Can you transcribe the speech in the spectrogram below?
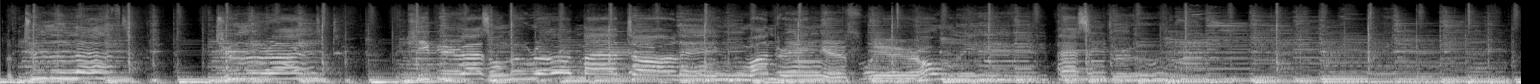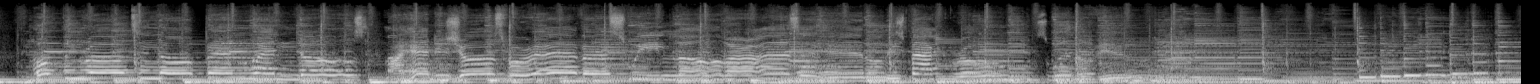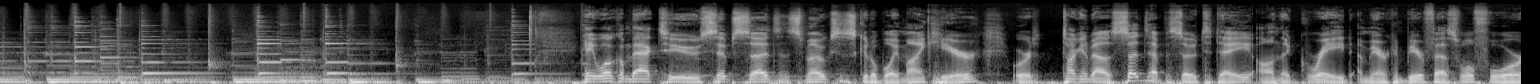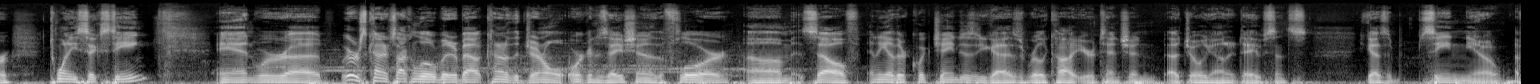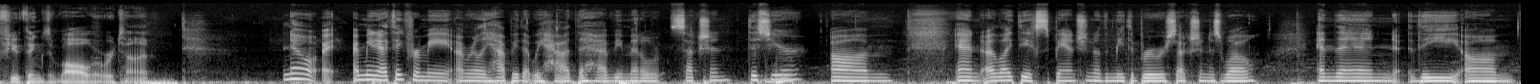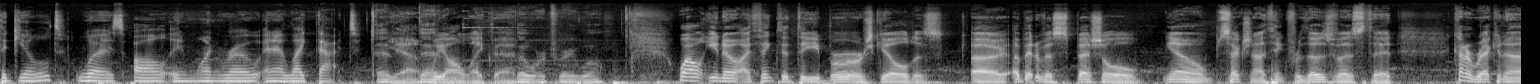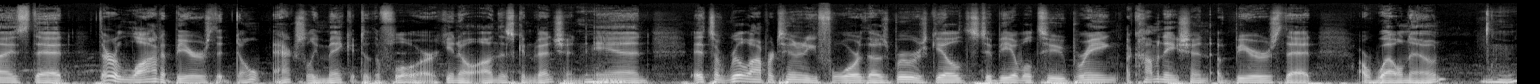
Look to the left, to the right. The my darling. Wondering if we're only passing through. Open roads and open windows. My hand is yours forever, sweet love. Our eyes ahead on these back roads Hey, welcome back to Sips, Suds, and Smokes. It's good old boy Mike here. We're talking about a Suds episode today on the Great American Beer Festival for 2016. And we're uh, we were just kind of talking a little bit about kind of the general organization of the floor um, itself. Any other quick changes you guys really caught your attention, uh, Juliana, Dave, since you guys have seen you know a few things evolve over time? No, I, I mean, I think for me, I'm really happy that we had the heavy metal section this year. Um, and I like the expansion of the Meet the Brewer section as well. And then the um, the guild was all in one row, and I like that. That- Yeah, that- we all like that. That worked very well. Well, you know, I think that the Brewers Guild is uh, a bit of a special, you know, section. I think for those of us that kind of recognize that there are a lot of beers that don't actually make it to the floor, you know, on this convention, and it's a real opportunity for those brewers guilds to be able to bring a combination of beers that are well known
